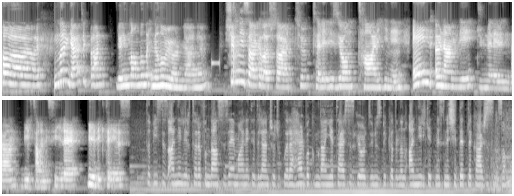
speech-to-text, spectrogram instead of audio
Ay, bunların gerçekten yayınlandığına inanamıyorum yani. Şimdi ise arkadaşlar Türk televizyon tarihinin en önemli cümlelerinden bir tanesiyle birlikteyiz. Tabii siz anneleri tarafından size emanet edilen çocuklara her bakımdan yetersiz gördüğünüz bir kadının annelik etmesine şiddetle karşısınız ama.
